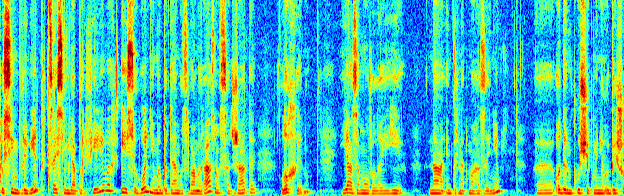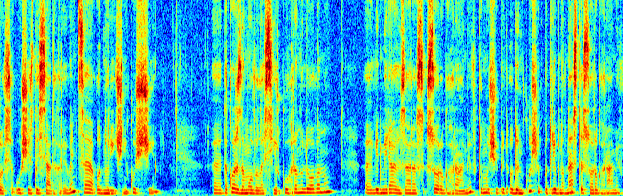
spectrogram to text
Усім привіт! Це сім'я Перфільєвих, і сьогодні ми будемо з вами разом саджати лохину. Я замовила її на інтернет-магазині. Е, Один кущик мені обійшовся у 60 гривень, це однорічні кущі. Е, Також замовила сірку гранульовану. Е, Відміряю зараз 40 грамів, тому що під один кущик потрібно внести 40 грамів.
